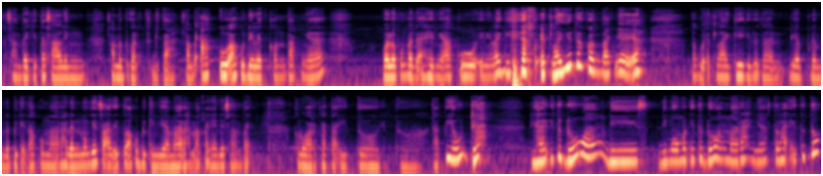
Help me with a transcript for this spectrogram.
Sampai kita saling sampai bukan kita sampai aku aku delete kontaknya. Walaupun pada akhirnya aku ini lagi aku add lagi tuh kontaknya ya. Aku add lagi gitu kan. Dia benar-benar bikin aku marah dan mungkin saat itu aku bikin dia marah makanya dia sampai keluar kata itu gitu. Tapi ya udah di hari itu doang di di momen itu doang marahnya. Setelah itu tuh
